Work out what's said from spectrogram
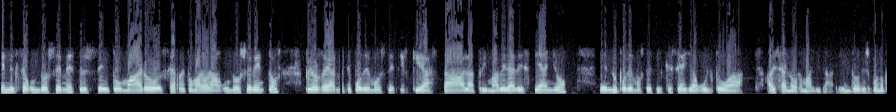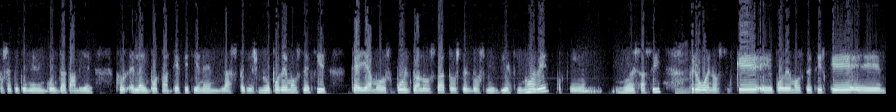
en el segundo semestre se tomaron se retomaron algunos eventos pero realmente podemos decir que hasta la primavera de este año eh, no podemos decir que se haya vuelto a, a esa normalidad. Entonces, bueno, pues hay que tener en cuenta también pues, la importancia que tienen las ferias. No podemos decir que hayamos vuelto a los datos del 2019, porque no es así, pero bueno, sí que eh, podemos decir que eh,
